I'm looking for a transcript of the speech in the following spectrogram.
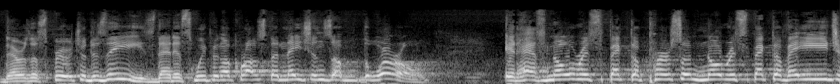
There is a spiritual disease that is sweeping across the nations of the world. It has no respect of person, no respect of age,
